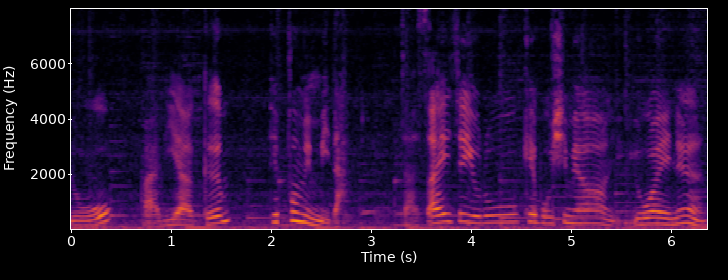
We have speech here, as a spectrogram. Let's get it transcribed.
요 마리아 금 제품입니다. 자, 사이즈 이렇게 보시면 요 아이는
